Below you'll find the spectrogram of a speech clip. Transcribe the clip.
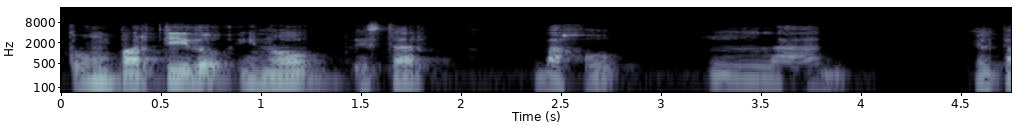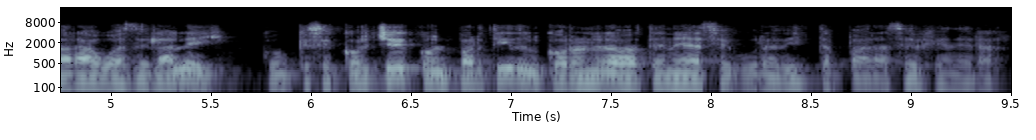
con un partido y no estar bajo la el paraguas de la ley. Con que se corche con el partido, el coronel va a tener aseguradita para ser general.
